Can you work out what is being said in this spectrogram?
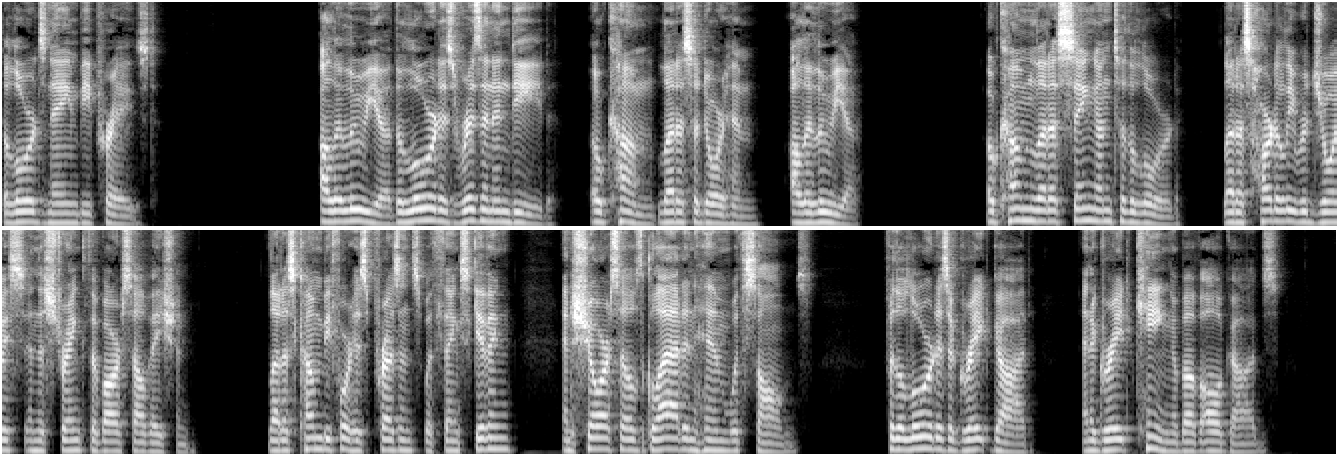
The Lord's name be praised. Alleluia, the Lord is risen indeed. O come, let us adore him. Alleluia. O come, let us sing unto the Lord. Let us heartily rejoice in the strength of our salvation. Let us come before his presence with thanksgiving, and show ourselves glad in him with psalms. For the Lord is a great God, and a great King above all gods.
